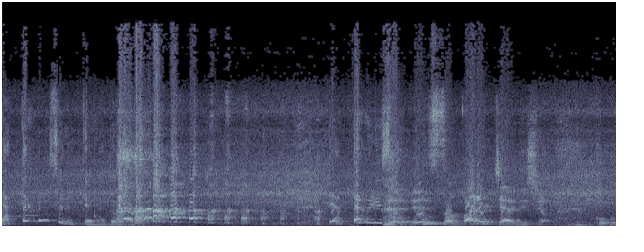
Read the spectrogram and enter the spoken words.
やったふりするっていうのはどうだろうやったふりする。嘘バレちゃうでしょ。ここ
